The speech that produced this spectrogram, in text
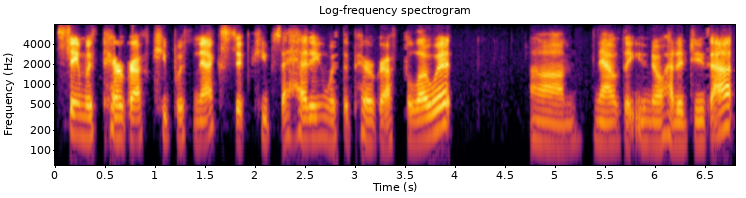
Same with paragraph keep with next. It keeps a heading with the paragraph below it. Um, now that you know how to do that.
